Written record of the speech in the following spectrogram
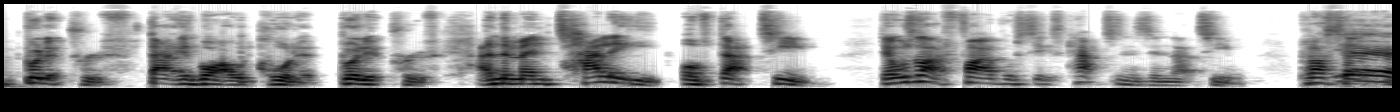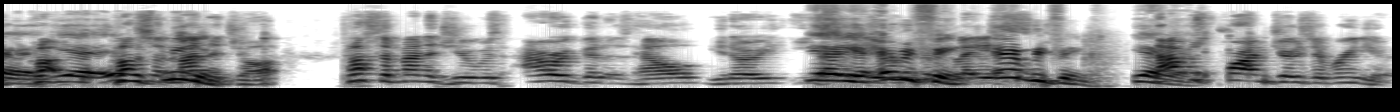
bulletproof. That is what I would call it, bulletproof. And the mentality of that team. There was like five or six captains in that team, plus Yeah, a, plus, yeah, plus a mean. manager, plus a manager who was arrogant as hell. You know, he- Yeah, yeah, everything, everything. Yeah, that yeah. was prime Jose Mourinho.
